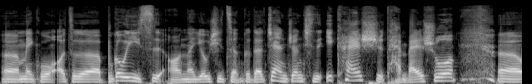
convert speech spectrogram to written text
呃美国哦这个不够意思哦，那尤其整个的战争其实一开始坦白说，呃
